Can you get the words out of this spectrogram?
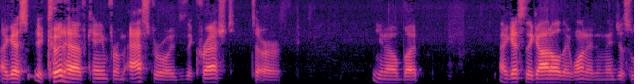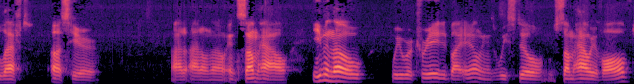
I guess it could have came from asteroids that crashed to Earth. You know, but I guess they got all they wanted and they just left us here. I, I don't know. And somehow, even though we were created by aliens, we still somehow evolved.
